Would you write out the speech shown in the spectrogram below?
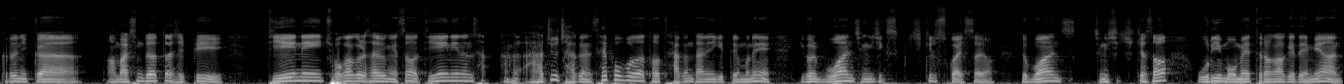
그러니까 어, 말씀드렸다시피 DNA 조각을 사용해서 DNA는 아주 작은 세포보다 더 작은 단위이기 때문에 이걸 무한 증식시킬 수가 있어요. 그 무한 증식시켜서 우리 몸에 들어가게 되면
